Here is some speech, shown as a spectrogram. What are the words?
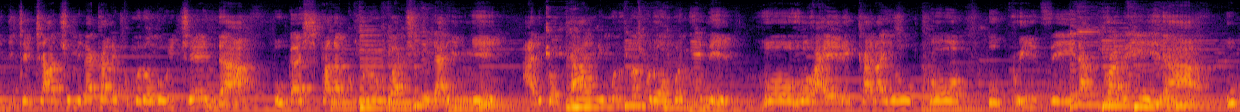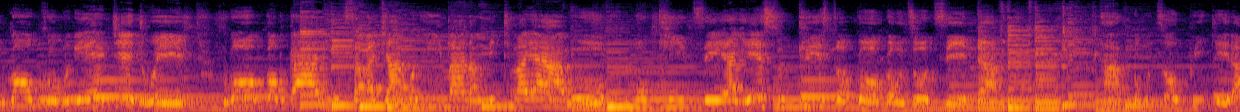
igice ca cumi na kane ku murongo w'icenda ugashikana ku murongo wa cumi na rimwe. Ariko kandi muri uno murongo nyene hoho haherekana yuko ukwizera kw'abera ubwoko bwejejwe bwobwo bwabitse amajambo y'imana mu mitima yabo bukizera yesu kristo bwobwo buzotsinda. Ntabwo buzokwigera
